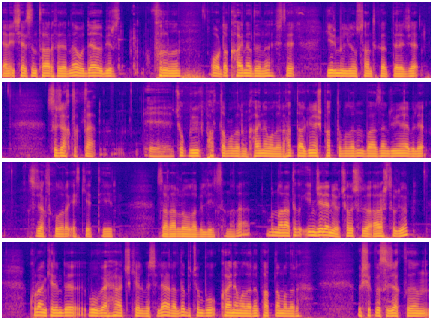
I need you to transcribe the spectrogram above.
Yani içerisini tarif edenler o dev bir fırının orada kaynadığını işte 20 milyon santigrat derece sıcaklıkta e, çok büyük patlamaların, kaynamaları hatta güneş patlamalarının bazen dünyaya bile sıcaklık olarak etki ettiği, zararlı olabildiği insanlara. Bunlar artık inceleniyor, çalışılıyor, araştırılıyor. Kur'an-ı Kerim'de bu vehhaç kelimesiyle herhalde bütün bu kaynamaları, patlamaları, ışık ve sıcaklığın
